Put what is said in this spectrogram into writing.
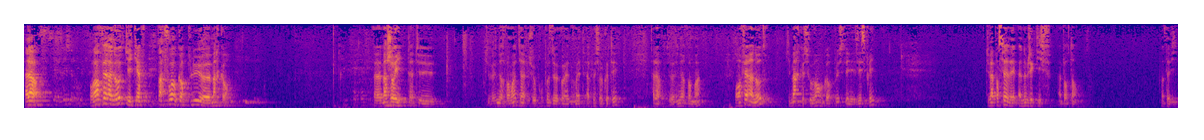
Alors, on va en faire un autre qui est parfois encore plus euh, marquant. Euh, Marjorie, tu, veux venir devant moi je vous propose de, ouais, de vous mettre un peu sur le côté. Alors, tu vas venir devant moi. On va en faire un autre qui marque souvent encore plus les esprits. Tu vas penser à un objectif important dans ta vie,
